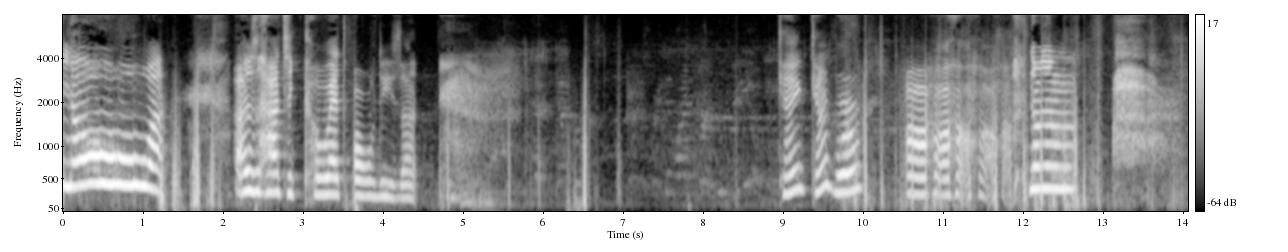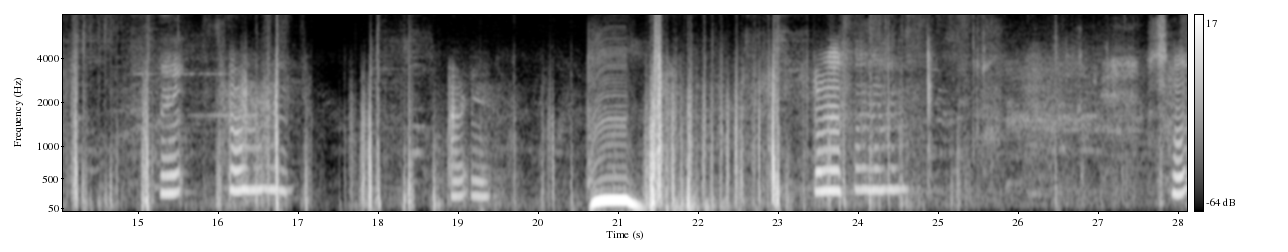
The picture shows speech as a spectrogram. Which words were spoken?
No! I just had to correct all these. Uh... Can I bro? Uh, ha, ha, ha. No, no, no. no. Um. I am. So.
